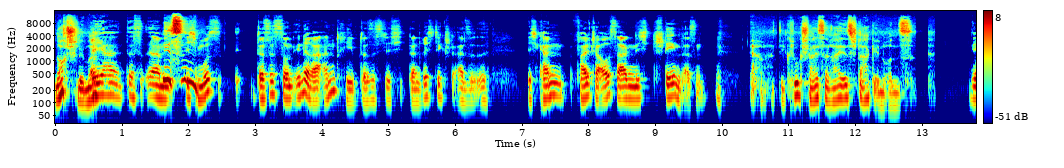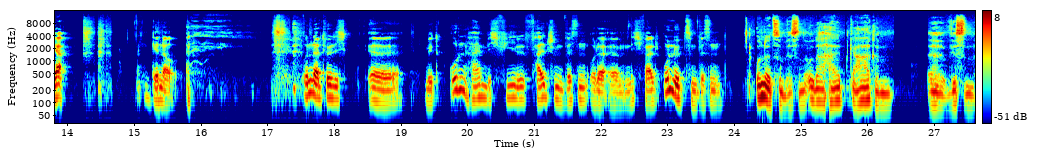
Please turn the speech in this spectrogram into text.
noch schlimmer, Ja, das, ähm, ich muss, das ist so ein innerer Antrieb, dass ich dich dann richtig, also ich kann falsche Aussagen nicht stehen lassen. ja, die Klugscheißerei ist stark in uns. Ja, genau. Und natürlich äh, mit unheimlich viel falschem Wissen oder ähm, nicht falsch, unnützem Wissen. Unnützem Wissen oder halbgarem äh, Wissen.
